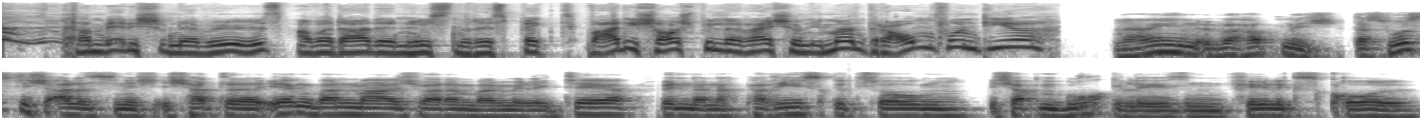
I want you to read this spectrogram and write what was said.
dann wäre ich schon nervös. Aber da den höchsten Respekt. War die Schauspielerei schon immer ein Traum von dir? Nein, überhaupt nicht. Das wusste ich alles nicht. Ich hatte irgendwann mal, ich war dann beim Militär, bin dann nach Paris gezogen. Ich habe ein Buch gelesen, Felix Kroll.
